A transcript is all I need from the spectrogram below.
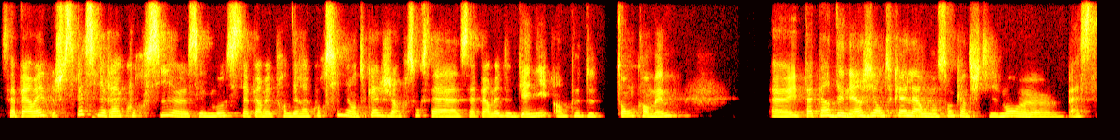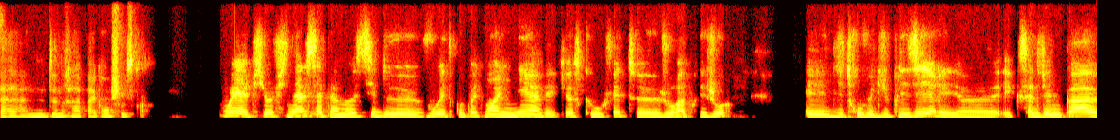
ça permet, je ne sais pas si raccourci, euh, c'est le mot, si ça permet de prendre des raccourcis, mais en tout cas, j'ai l'impression que ça, ça, permet de gagner un peu de temps quand même euh, et de pas perdre d'énergie, en tout cas là où on sent qu'intuitivement, euh, bah, ça ne donnera pas grand-chose. Oui, et puis au final, ça permet aussi de vous être complètement aligné avec ce que vous faites jour après jour et d'y trouver du plaisir et, que ça ne devienne pas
